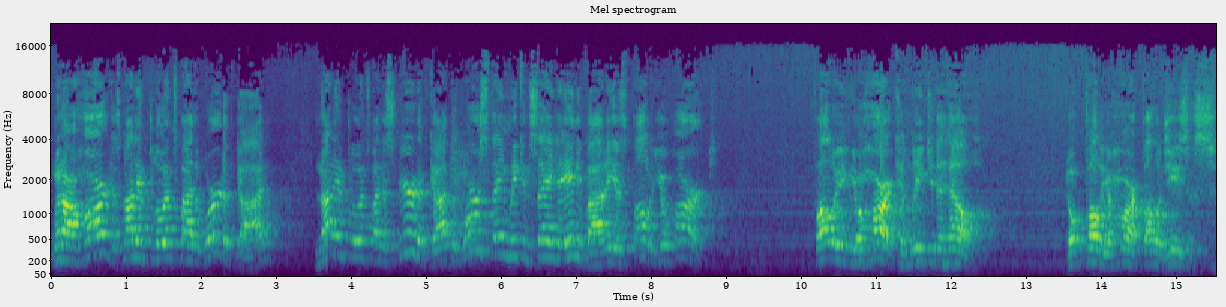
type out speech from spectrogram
when our heart is not influenced by the Word of God, not influenced by the Spirit of God, the worst thing we can say to anybody is follow your heart. Following your heart can lead you to hell. Don't follow your heart, follow Jesus.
